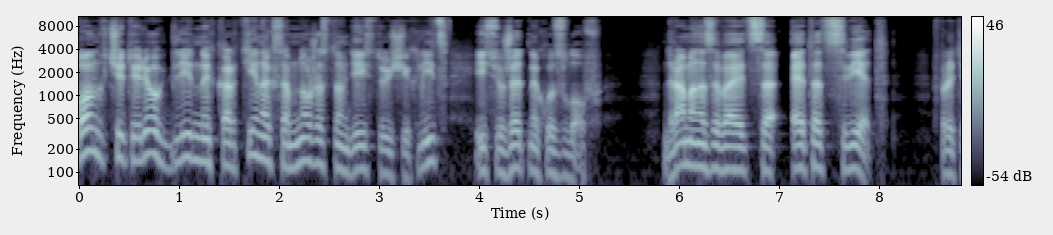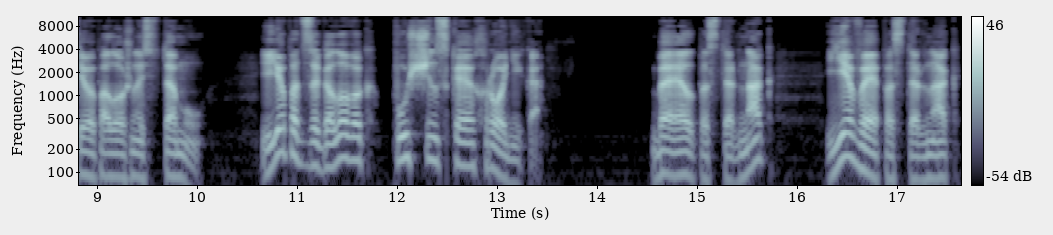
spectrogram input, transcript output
он в четырех длинных картинах со множеством действующих лиц и сюжетных узлов. Драма называется «Этот свет», в противоположность тому. Ее подзаголовок «Пущинская хроника». Б.Л. Пастернак, Е.В. Пастернак,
